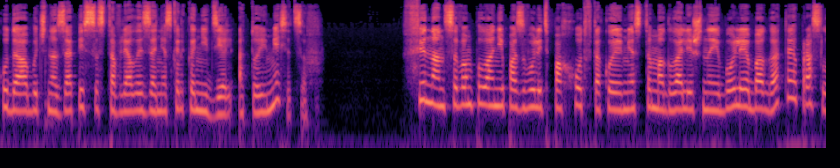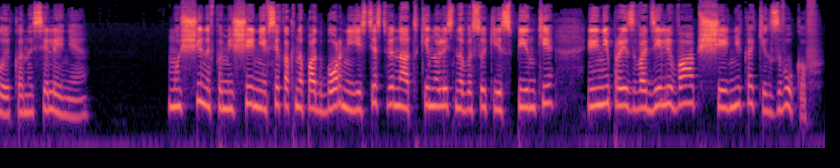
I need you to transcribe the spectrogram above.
куда обычно запись составлялась за несколько недель, а то и месяцев. В финансовом плане позволить поход в такое место могла лишь наиболее богатая прослойка населения. Мужчины в помещении все как на подбор неестественно откинулись на высокие спинки и не производили вообще никаких звуков.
